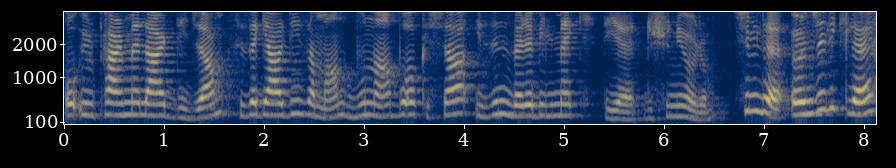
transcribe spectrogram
O ürpermeler diyeceğim. Size geldiği zaman buna, bu akışa izin verebilmek diye düşünüyorum. Şimdi öncelikle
